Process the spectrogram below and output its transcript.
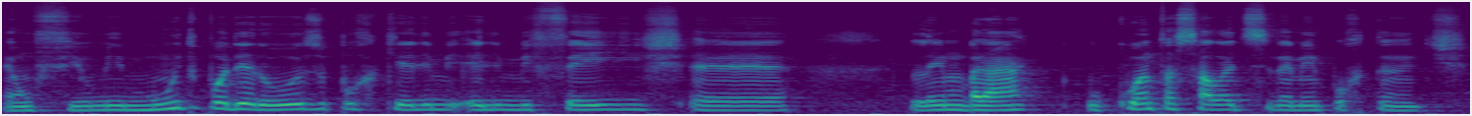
é um filme muito poderoso porque ele, ele me fez é, lembrar o quanto a sala de cinema é importante.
